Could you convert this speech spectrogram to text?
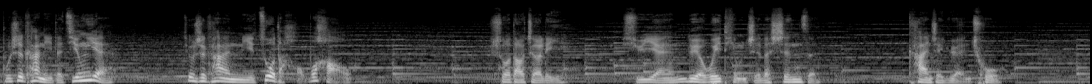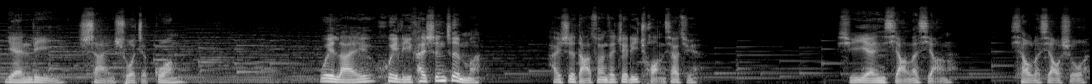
不是看你的经验，就是看你做的好不好。说到这里，徐岩略微挺直了身子，看着远处，眼里闪烁着光。未来会离开深圳吗？还是打算在这里闯下去？徐岩想了想，笑了笑说：“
